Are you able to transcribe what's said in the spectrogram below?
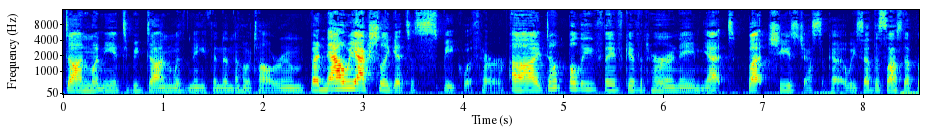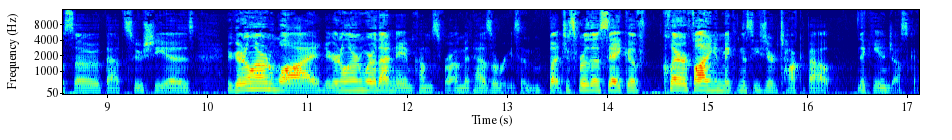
done what needed to be done with Nathan in the hotel room. But now we actually get to speak with her. Uh, I don't believe they've given her a name yet, but she's Jessica. We said this last episode. That's who she is. You're going to learn why. You're going to learn where that name comes from. It has a reason. But just for the sake of clarifying and making this easier to talk about, Nikki and Jessica.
